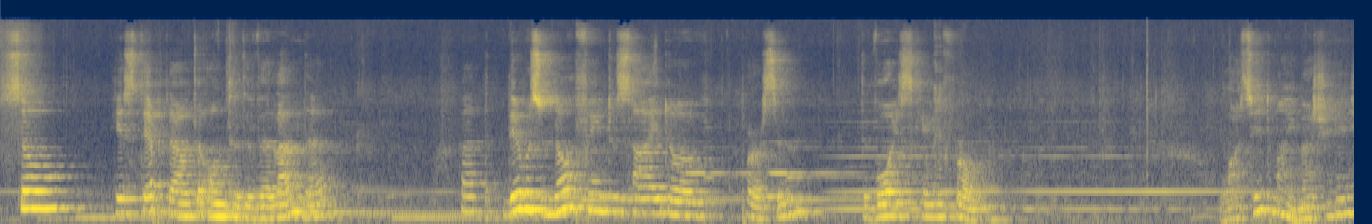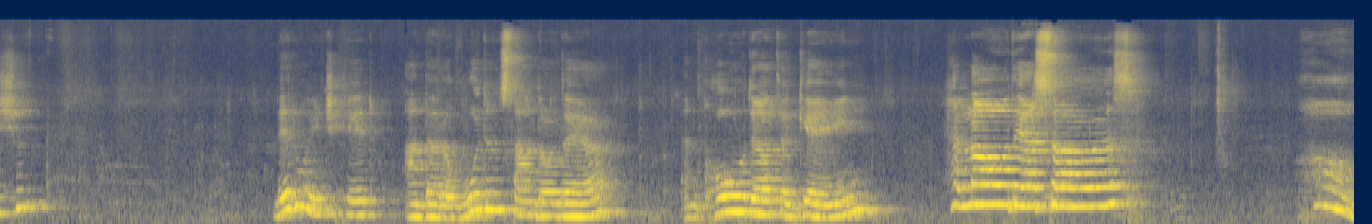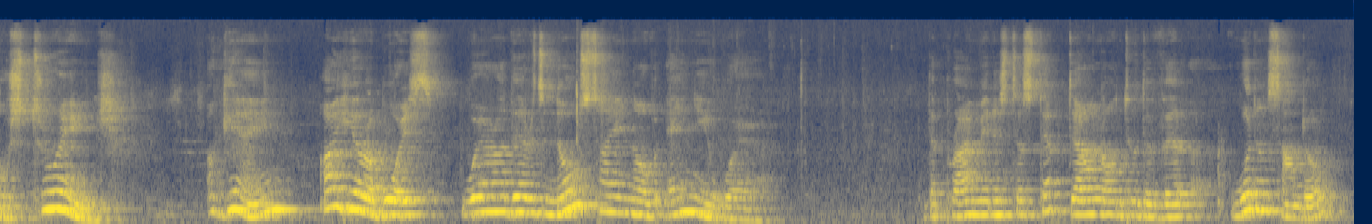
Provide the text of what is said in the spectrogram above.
So he stepped out onto the veranda, but there was no faint sight of person the voice came from. Was it my imagination? Little Inch hid under a wooden sandal there and called out again, Hello there, sirs! Oh, strange. Again, I hear a voice where there is no sign of anywhere. The Prime Minister stepped down onto the wooden sandal,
